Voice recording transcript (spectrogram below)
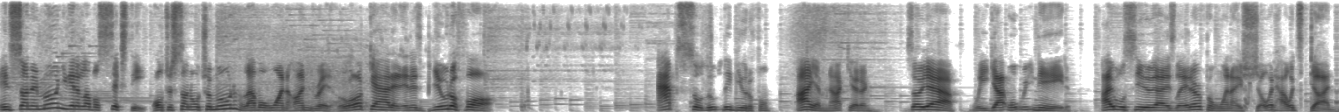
In Sun and Moon, you get a level 60. Ultra Sun, Ultra Moon, level 100. Look at it, it is beautiful absolutely beautiful. I am not kidding. So yeah, we got what we need. I will see you guys later for when I show it how it's done.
